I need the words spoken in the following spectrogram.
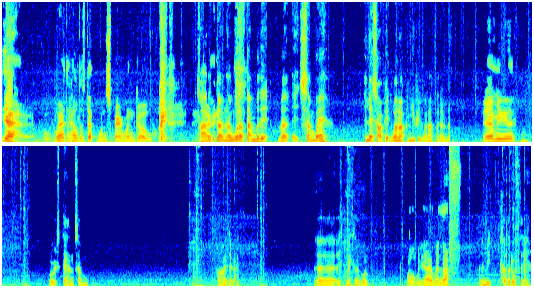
Yeah. Where the hell does that one spare one go? I don't know what I've done with it, but it's somewhere. Unless I pick one up and you pick one up, I don't know. yeah, me neither. Or it's down somewhere. I don't. Uh, let's make another one. Well, we have enough Let me cut that off there.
